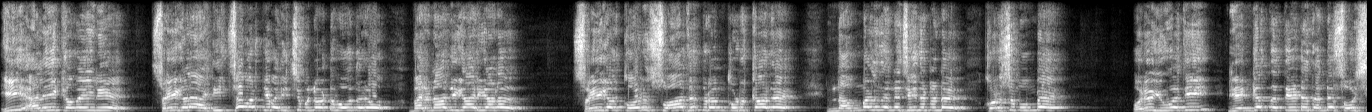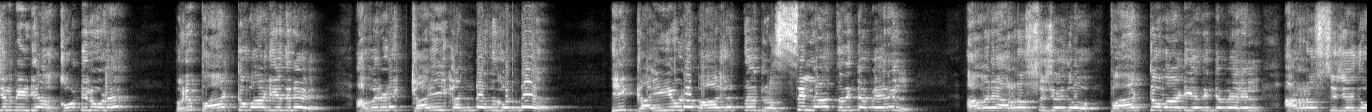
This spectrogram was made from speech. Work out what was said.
ഈ അലി കമൈനി സ്ത്രീകളെ അടിച്ചമർത്തി മരിച്ചു മുന്നോട്ട് പോകുന്നൊരു ഭരണാധികാരിയാണ്. സ്ത്രീകൾക്ക് ഒരു സ്വാതന്ത്ര്യം കൊടുക്കാതെ നമ്മൾ തന്നെ ചെയ്തിട്ടുണ്ട്. കുറച്ചു മുമ്പേ ഒരു യുവതി രംഗത്തെത്തിയിട്ട് തന്റെ സോഷ്യൽ മീഡിയ അക്കൗണ്ടിലൂടെ ഒരു പാട്ടുപാടിയതിന് അവരുടെ കൈ കണ്ടതുകൊണ്ട് ഈ കൈയുടെ ഭാഗത്ത് ഡ്രസ്സില്ലാത്തതിന്റെ പേരിൽ അവരെ അറസ്റ്റ് ചെയ്തു പാട്ടുപാടിയതിന്റെ പേരിൽ അറസ്റ്റ് ചെയ്തു.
